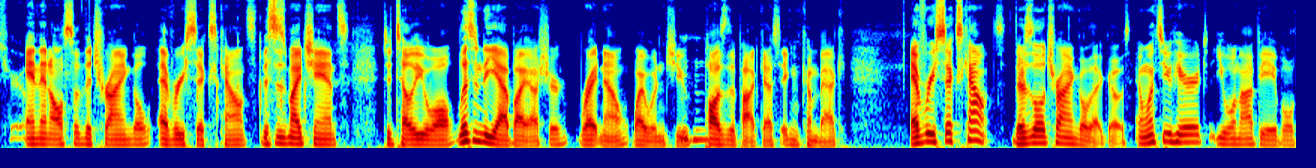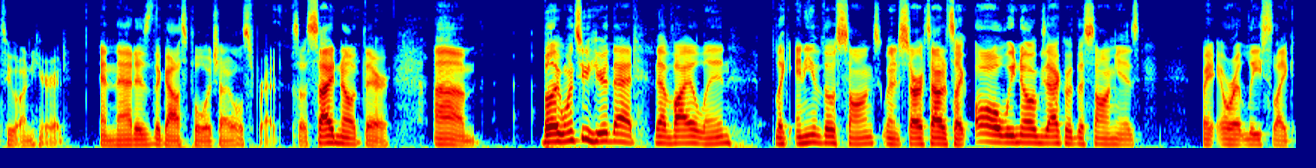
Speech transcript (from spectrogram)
True. and then also the triangle every six counts. This is my chance to tell you all listen to yeah by usher right now. Why wouldn't you? Mhm. pause the podcast it can come back. Every six counts there's a little triangle that goes. And once you hear it you will not be able to unhear it. And that is the gospel which i will spread. So side note there um but like once you hear that that violin like any of those songs when it starts out it's like oh we know exactly what the song is or at least like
